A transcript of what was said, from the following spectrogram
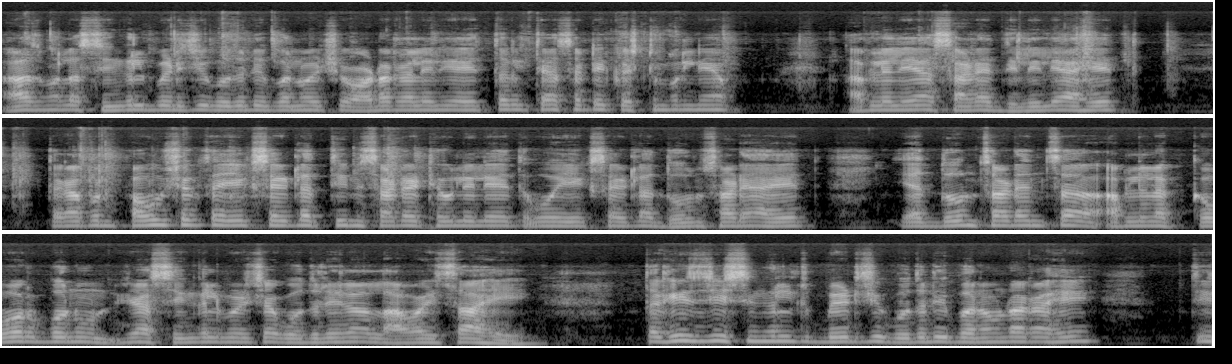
आज मला सिंगल बेडची गोदडी बनवायची ऑर्डर आलेली आहे. तर त्यासाठी कस्टमरने आपल्याला या साड्या दिलेल्या आहेत. तर आपण पाहू शकता एक साईडला तीन साड्या ठेवलेल्या आहेत व एक साईडला दोन साड्या आहेत. या दोन साड्यांचा आपल्याला कवर बनवून या सिंगल बेडच्या गोदडीला लावायचा आहे. तर ही जी सिंगल बेडची गोदडी बनवणार आहे ती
